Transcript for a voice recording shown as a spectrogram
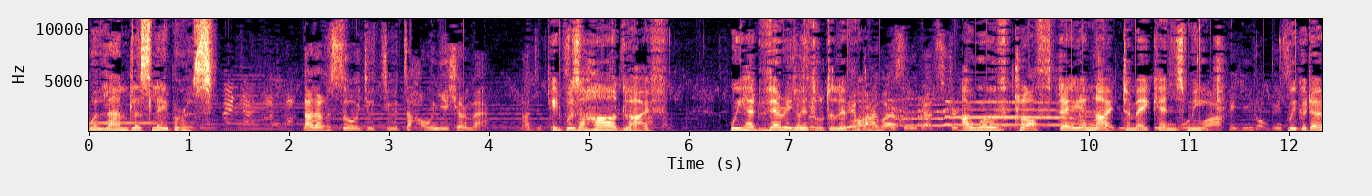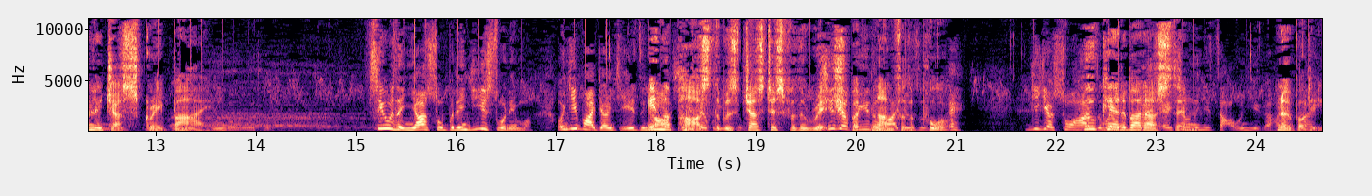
were landless laborers. It was a hard life. We had very little to live on. I wove cloth day and night to make ends meet. We could only just scrape by. In the past, there was justice for the rich, but none for the poor. Who cared about us then? Nobody.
